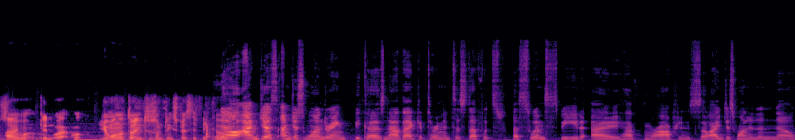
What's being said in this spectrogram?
So I'm wha- gon- wha- wha- you want to turn into something specific? Or? No, I'm just I'm just wondering because now that I could turn into stuff with a swim speed, I have more options. So I just wanted to know.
